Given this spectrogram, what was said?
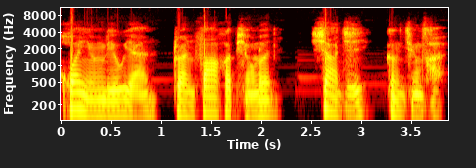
欢迎留言、转发和评论，下集更精彩。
